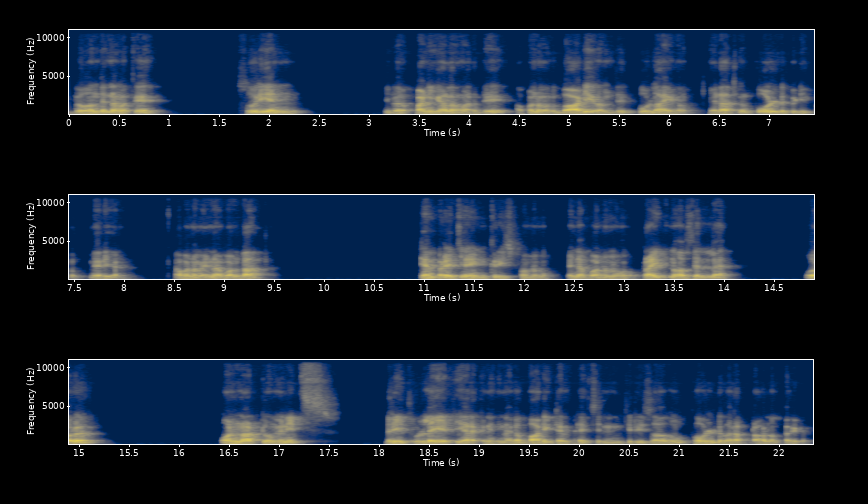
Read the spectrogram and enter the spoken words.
இப்போ வந்து நமக்கு சூரியன் இப்போ பனிக்காலம் வருது. அப்போ நமக்கு பாடி வந்து கூல் ஆகிடும் எல்லாத்துக்கும் கோல்டு பிடிக்கும் நிறையா. அப்போ நம்ம என்ன பண்ணலாம்? டெம்பரேச்சரை இன்க்ரீஸ் பண்ணணும். என்ன பண்ணணும்? ரைட் நாசலில் ஒரு one or two minutes breath உள்ளே ஏற்றி இறக்குனீங்கனாக்கா பாடி டெம்பரேச்சர் இன்க்ரீஸ் ஆகும். கோல்டு வர ப்ராப்ளம் போயிடும்.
